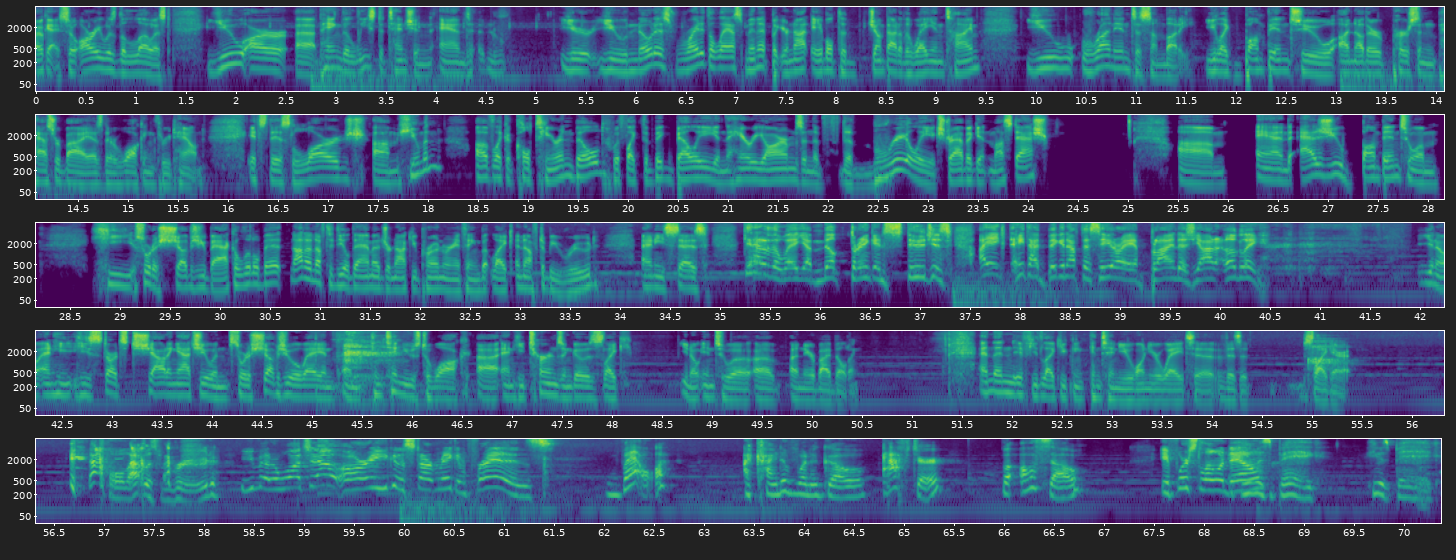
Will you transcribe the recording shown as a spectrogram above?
Okay, so Ari was the lowest. You are uh, paying the least attention, and you you notice right at the last minute, but you're not able to jump out of the way in time. You run into somebody. You like bump into another person, passerby, as they're walking through town. It's this large um, human of like a Kul Tiran build with like the big belly and the hairy arms and the the really extravagant mustache. Um, and as you bump into him, he sort of shoves you back a little bit, not enough to deal damage or knock you prone or anything, but like enough to be rude. And he says, "Get out of the way, you milk drinking stooges! I ain't ain't I big enough to see, or I blind as yar ugly." You know, and he he starts shouting at you and sort of shoves you away and, and continues to walk. Uh, and he turns and goes like, you know, into a, a, a nearby building. And then, if you'd like, you can continue on your way to visit Sly Garrett. Well, that was rude. You better watch out, Ari. You're gonna start making friends. Well, I kind of want to go after, but also If we're slowing down, he was big. He was big.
